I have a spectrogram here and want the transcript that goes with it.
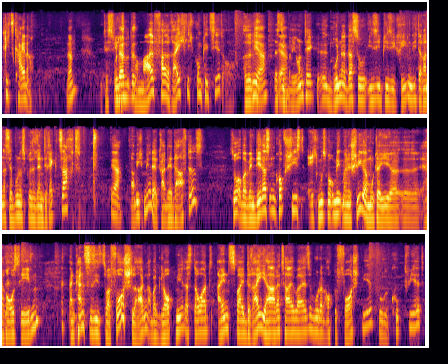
kriegt es keiner. Ne? Deswegen das, ist im Normalfall reichlich kompliziert auch. Also, ja, dass ja. die BioNTech-Gründer das so easy peasy kriegen, liegt daran, dass der Bundespräsident direkt sagt, ja. habe ich mir, der, der darf das. So, aber wenn dir das in den Kopf schießt, ey, ich muss mal unbedingt meine Schwiegermutter hier äh, herausheben, dann kannst du sie zwar vorschlagen, aber glaub mir, das dauert ein, zwei, drei Jahre teilweise, wo dann auch geforscht wird, wo geguckt wird.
